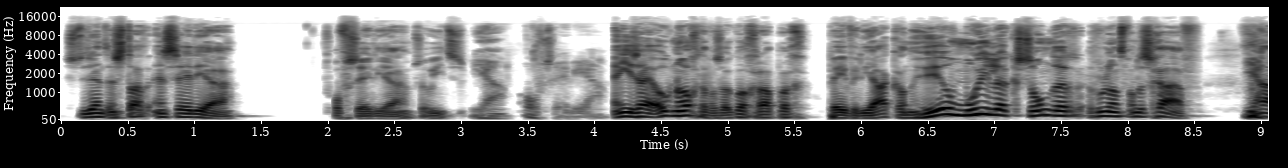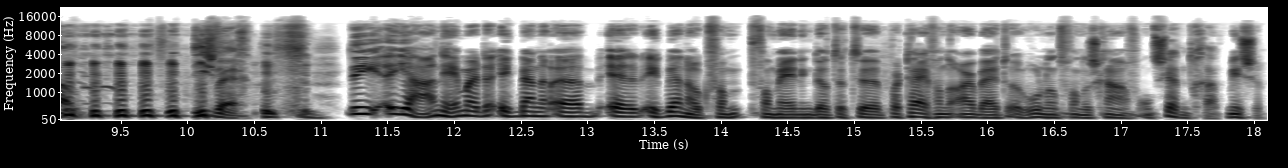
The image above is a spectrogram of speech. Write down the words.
Student en Stad en CDA. Of CDA, zoiets. Ja, of CDA. En je zei ook nog, dat was ook wel grappig, PvdA kan heel moeilijk zonder Roeland van der Schaaf. Ja. Nou, die is weg. Die, eh, ja, nee, maar de- ik, ben, eh, eh, ik ben ook van, van mening dat het Partij van de Arbeid Roeland van der Schaaf ontzettend gaat missen.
